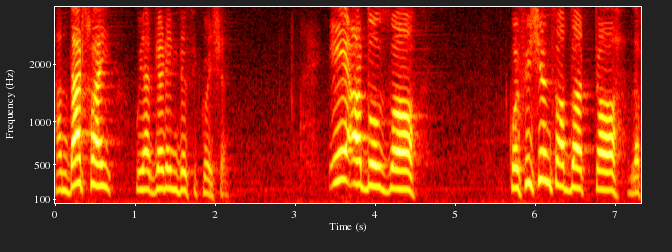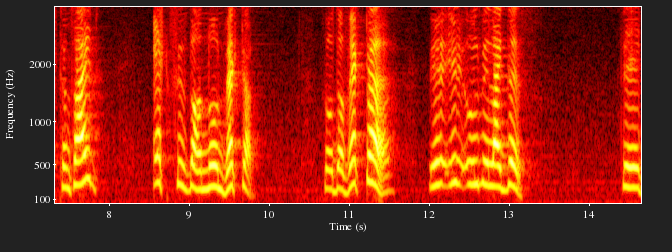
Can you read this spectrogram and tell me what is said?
and that is why we are getting this equation. A are those uh, coefficients of that uh, left hand side, x is the unknown vector. So, the vector it, will be like this say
